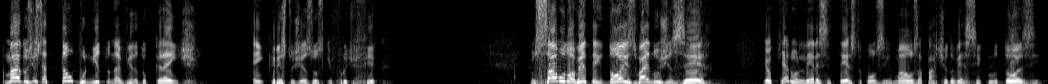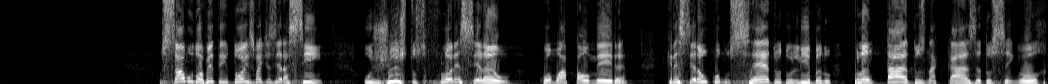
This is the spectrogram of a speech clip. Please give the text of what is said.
Amados, isso é tão bonito na vida do crente em Cristo Jesus que frutifica. O Salmo 92 vai nos dizer, eu quero ler esse texto com os irmãos a partir do versículo 12. O Salmo 92 vai dizer assim: Os justos florescerão como a palmeira, crescerão como cedro do Líbano, plantados na casa do Senhor,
